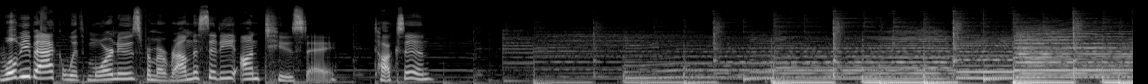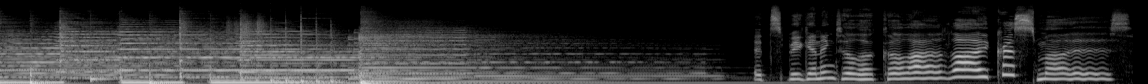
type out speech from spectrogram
We'll be back with more news from around the city on Tuesday. Talk soon. It's beginning to look a lot like Christmas.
